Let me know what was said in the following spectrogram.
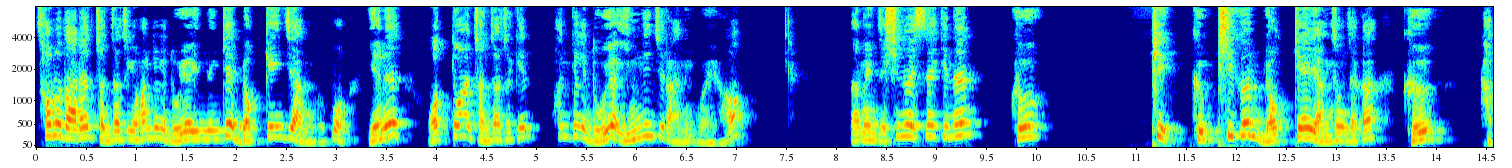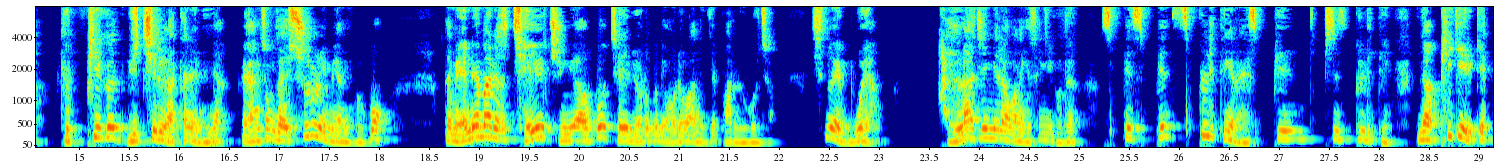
서로 다른 전자적인 환경에 놓여 있는 게 몇 개인지 아는 거고, 얘는 어떠한 전자적인 환경에 놓여 있는지를 아는 거예요. 그 다음에 이제 신호의 세기는 그 픽, 그 픽은 몇 개의 양성자가 그, 각- 그 픽의 위치를 나타내느냐. 그 양성자의 수를 의미하는 거고, 그 다음에 NMR에서 제일 중요하고 제일 여러분이 어려워하는 게 바로 이거죠. 신호의 모양. 갈라짐이라고 하는 게 생기거든. 스핀, 스핀, 스플리팅이 나요. 스핀, 스핀, 스플리팅. 그냥 픽이 이렇게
